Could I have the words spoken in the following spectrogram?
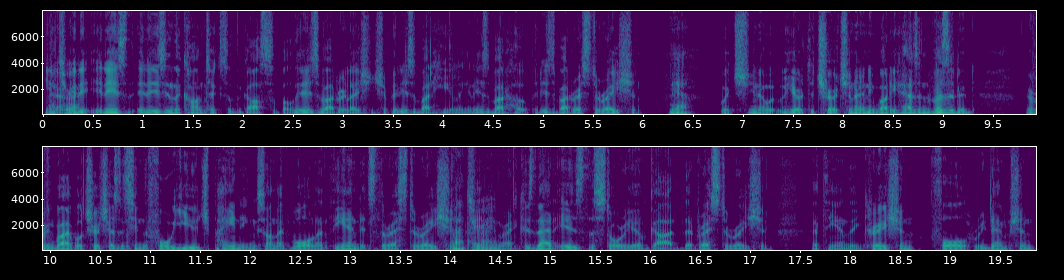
You that's know, right. it, it is, it is in the context of the gospel. It is about relationship. It is about healing. It is about hope. It is about restoration. Yeah. which you know here at the church, and anybody who hasn't visited Irving Bible Church hasn't seen the four huge paintings on that wall. At the end, it's the restoration That's painting, right. Because that is the story of God, that restoration at the end, the creation, fall, redemption,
